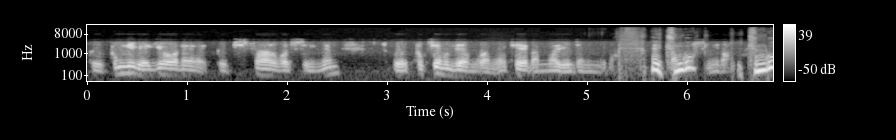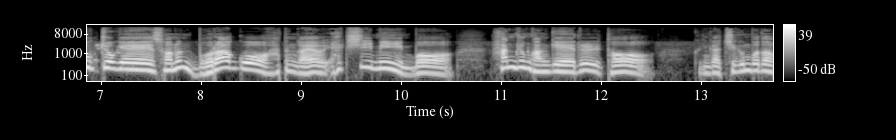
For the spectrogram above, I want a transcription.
그 국립외교원에 그 비슷하다고 볼 수 있는 그 국제문제연구원 이렇게 만날 예정입니다. 중국 만났습니다. 중국 쪽에서는 뭐라고 하던가요? 핵심이 뭐 한중 관계를 더 그러니까 지금보다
